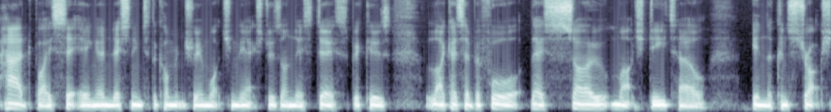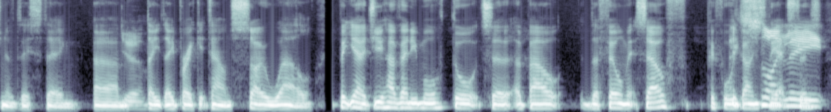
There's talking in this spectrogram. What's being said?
had by sitting and listening to the commentary and watching the extras on this disc because like I said before there's so much detail in the construction of this thing. Um, Yeah. they, they break it down so well. But yeah do you have any more thoughts uh, about the film itself before we go it's into the extras?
